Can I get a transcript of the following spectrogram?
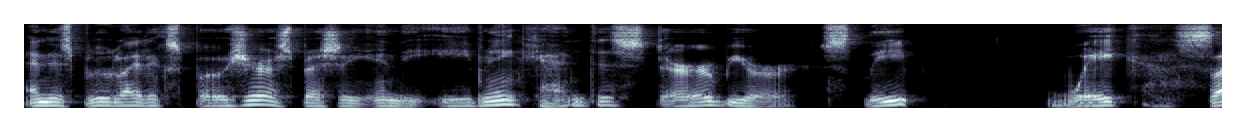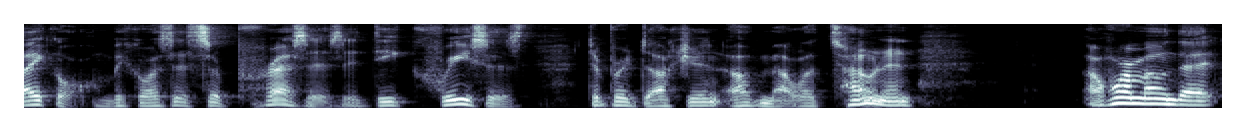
And this blue light exposure, especially in the evening, can disturb your sleep wake cycle because it suppresses, it decreases the production of melatonin, a hormone that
